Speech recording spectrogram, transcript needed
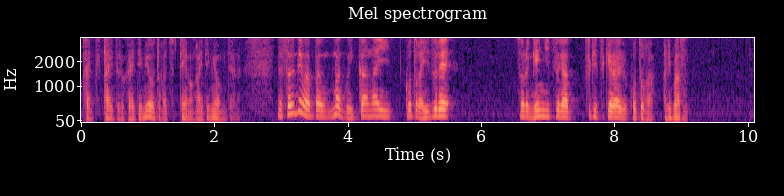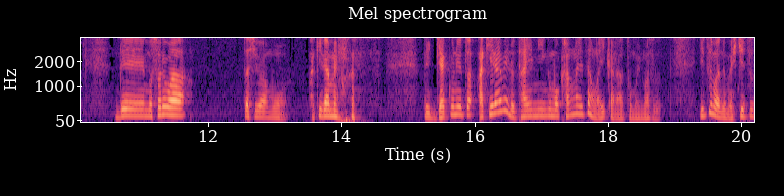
タイトル変えてみようとかちょっとテーマ変えてみようみたいな。でそれではやっぱりうまくいかないことがいずれそれ現実が突きつけられることがあります。でもうそれは私はもう諦めます。で逆に言うと諦めるタイミングも考えた方がいいかなと思います。いつまでも引きずっ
